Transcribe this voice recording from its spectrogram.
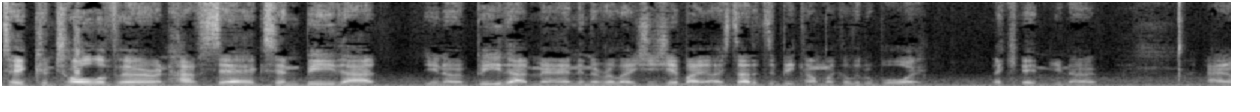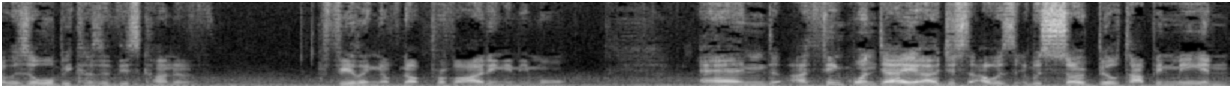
take control of her and have sex and be that, you know, be that man in the relationship. I, I started to become like a little boy again, you know, and it was all because of this kind of feeling of not providing anymore and I think one day I just I was it was so built up in me and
